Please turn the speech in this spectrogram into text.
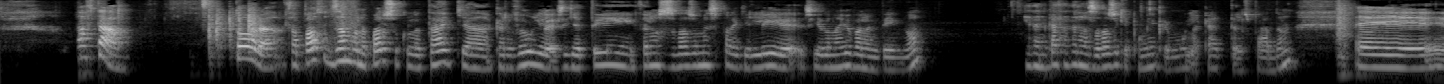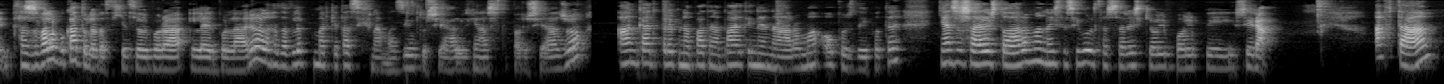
Αυτά. Τώρα θα πάω στο τζάμπο να πάρω σοκολατάκια, καρδούλες, γιατί θέλω να σας βάζω μέσα στις παραγγελίες για τον Άγιο Βαλεντίνο. Ιδανικά θα ήθελα να σας βάζω και από μια κρεμούλα, κάτι τέλος πάντων. Ε, θα σας βάλω από κάτω όλα τα στοιχεία της Λερμπολάριο, αλλά θα τα βλέπουμε αρκετά συχνά μαζί ούτως ή άλλως για να σας τα παρουσιάζω. Αν κάτι πρέπει να πάτε να πάρετε είναι ένα άρωμα, οπωσδήποτε. Και αν σας αρέσει το άρωμα, να είστε σίγουροι ότι θα σας αρέσει και όλη η υπόλοιπη σειρά. Αυτά.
